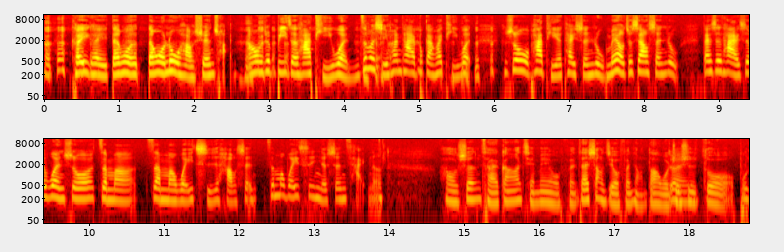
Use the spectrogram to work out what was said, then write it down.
可以可以，等我等我录好宣传，然后我就逼着他提问。你这么喜欢他，还不赶快提问？他说我怕提的太深入，没有，就是要深入。但是他还是问说，怎么怎么维持好身，怎么维持你的身材呢？好身材，刚刚前面有分，在上集有分享到，我就是做不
